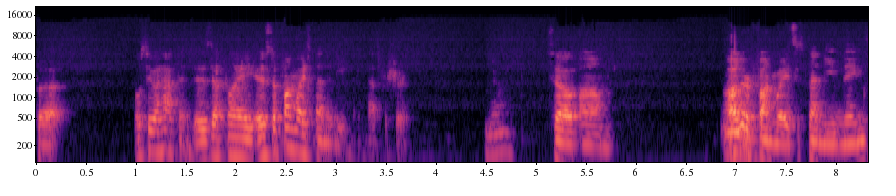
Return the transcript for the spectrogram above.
But we'll see what happens. It was definitely it was a fun way to spend an evening, that's for sure. Yeah. So um, Um, other fun ways to spend evenings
